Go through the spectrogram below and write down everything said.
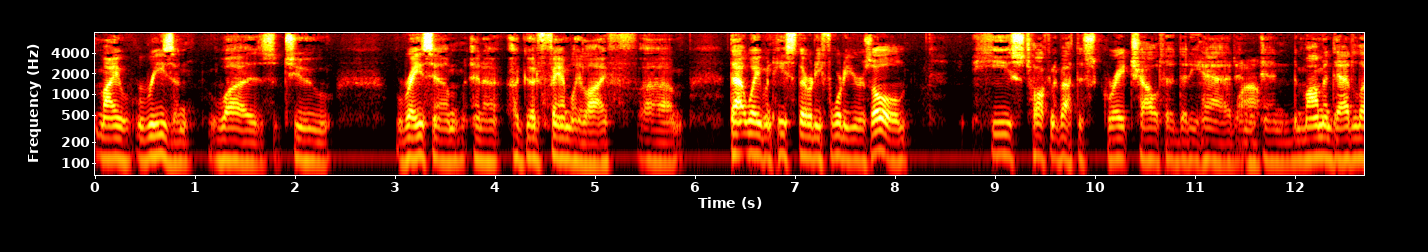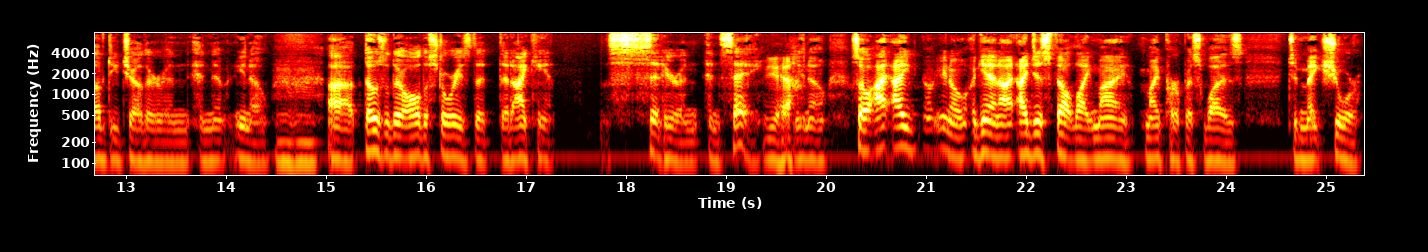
my reason was to raise him in a, a good family life. Um, that way, when he's 30, 40 years old, he's talking about this great childhood that he had, and, and the mom and dad loved each other, and, and you know, uh, those are the, all the stories that, that I can't sit here and, and say. Yeah. You know, so I, I you know, again, I, I just felt like my, my purpose was to make sure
